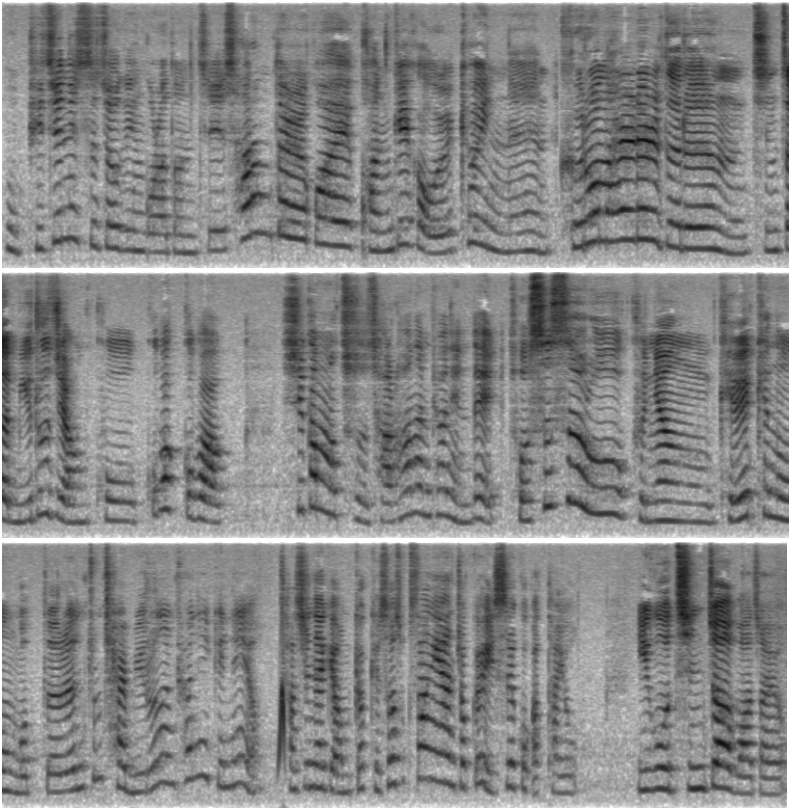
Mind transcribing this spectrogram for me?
뭐 비즈니스적인 거라든지 사람들과의 관계가 얽혀있는 그런 할 일들은 진짜 미루지 않고 꼬박꼬박 시간 맞춰서 잘 하는 편인데 저 스스로 그냥 계획해놓은 것들은 좀 잘 미루는 편이긴 해요. 자신에게 엄격해서 속상해한 적 꽤 있을 것 같아요. 이거 진짜 맞아요.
